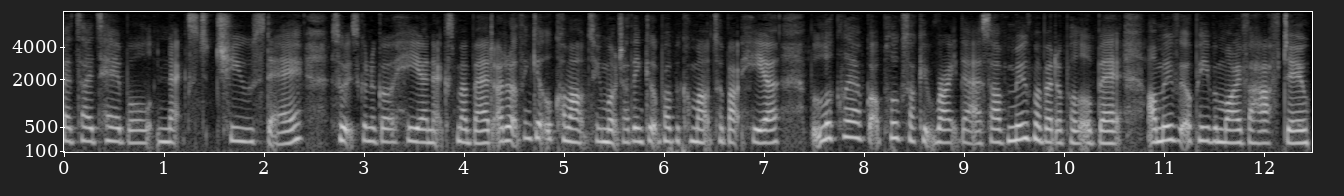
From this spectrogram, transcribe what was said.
bedside table next Tuesday. So it's going to go here next to my bed. I don't think it'll come out too much. I think it'll probably come out to about here. But luckily I've got a plug socket right there. So I've moved my bed up a little bit. I'll move it up even more if I have to.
